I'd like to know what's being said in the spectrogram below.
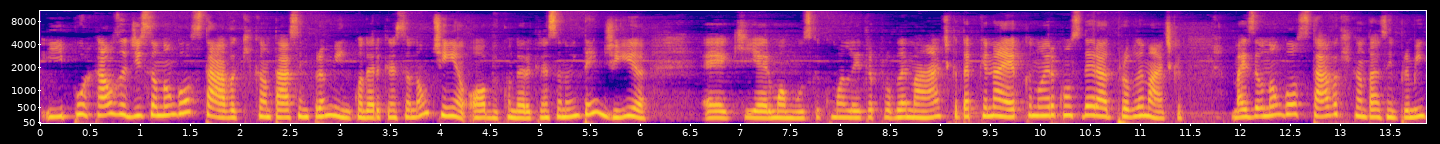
e por causa disso eu não gostava que cantassem para mim. Quando era criança eu não tinha, óbvio, quando era criança eu não entendia é, que era uma música com uma letra problemática, até porque na época não era considerado problemática. Mas eu não gostava que cantassem para mim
